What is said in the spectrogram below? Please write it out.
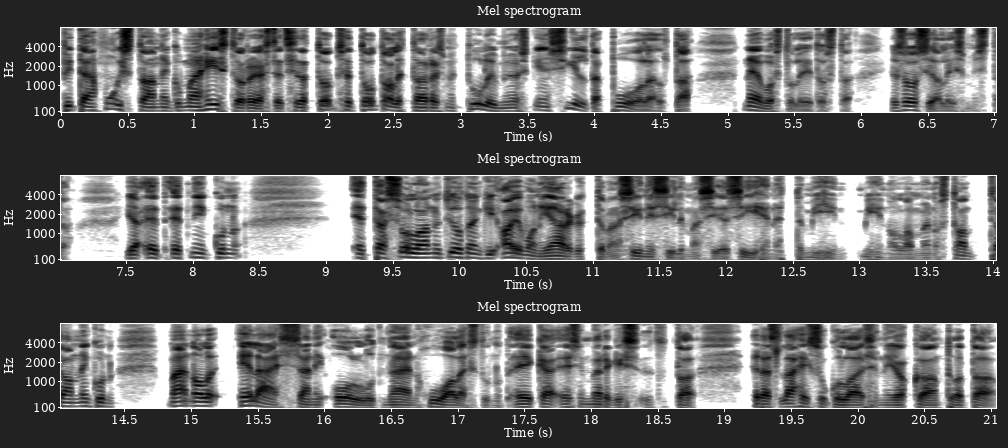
pitää muistaa niin kuin mä historiasta, että sitä, se totalitarismi tuli myöskin siltä puolelta Neuvostoliitosta ja sosialismista. Ja et, et niin kuin, että tässä ollaan nyt jotenkin aivan järkyttävän sinisilmäisiä siihen, että mihin, mihin ollaan menossa. Tämä on, tämä on niin kuin, mä en ole eläessäni ollut näin huolestunut, eikä esimerkiksi tota, eräs lähisukulaiseni, joka on tuota,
